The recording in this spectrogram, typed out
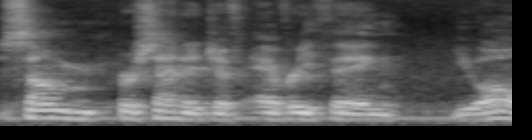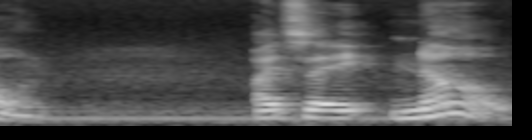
some percentage of everything you own, I'd say no.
